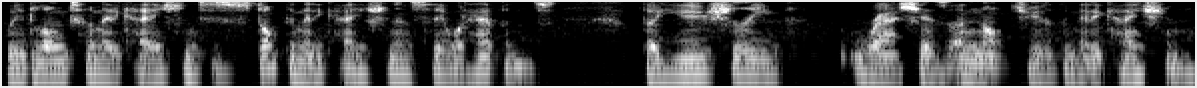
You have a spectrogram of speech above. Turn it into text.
with long-term medications is to stop the medication and see what happens. Though usually rashes are not due to the medication.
